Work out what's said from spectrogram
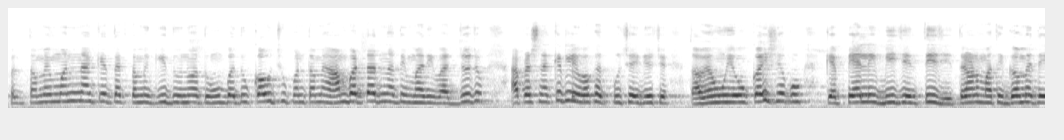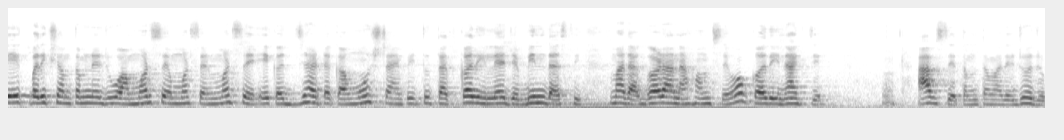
પણ તમે મન ના કહેતા તમે કીધું નહોતું. હું બધું કહું છું, પણ તમે સાંભળતા જ નથી મારી વાત. જોજો, આ પ્રશ્ન કેટલી વખત પૂછાઈ ગયો છે. તો હવે હું એવું કહી શકું કે પહેલી, બીજી ત્રીજી ત્રણમાંથી ગમે તે એક પરીક્ષામાં તમને જોવા મળશે મળશે મળશે. એક હજાર ટકા મોસ્ટ ટાઈમ તું તાત કરી લેજે બિંદાસથી. મારા ગળાના હમશે હો, કરી નાખજે. આવશે તમે તમારે, જોજો.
